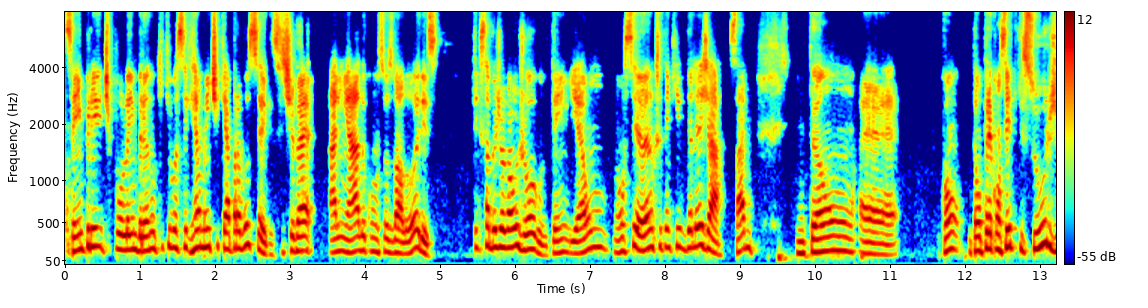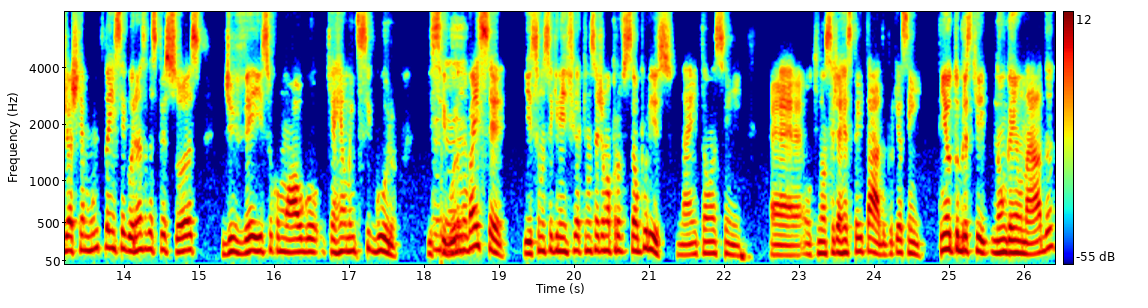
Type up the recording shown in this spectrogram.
sempre, tipo, lembrando o que, que você realmente quer para você. Que se estiver alinhado com os seus valores, tem que saber jogar o jogo. Tem, e é um, um oceano que você tem que velejar, sabe? Então, é, com, então, o preconceito que surge, acho que é muito da insegurança das pessoas de ver isso como algo que é realmente seguro. E seguro uhum. não vai ser. Isso não significa que não seja uma profissão por isso, né? Então, assim, é, que não seja respeitado, porque, assim, tem youtubers que não ganham nada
